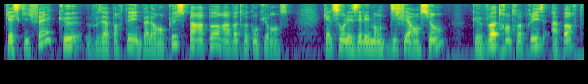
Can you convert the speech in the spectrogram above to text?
Qu'est-ce qui fait que vous apportez une valeur en plus par rapport à votre concurrence? Quels sont les éléments différenciants que votre entreprise apporte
